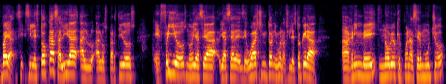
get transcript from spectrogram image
vaya, si, les toca salir a los partidos eh, fríos, ¿no? Ya sea, ya sea desde Washington y bueno, si les toca ir a, Green Bay, no veo que puedan hacer mucho.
